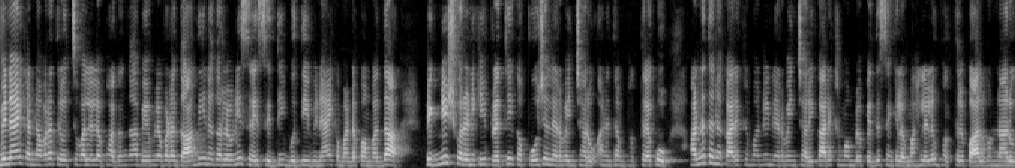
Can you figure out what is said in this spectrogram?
వినాయక నవరాత్రి ఉత్సవాలలో భాగంగా వేములవాడ గాంధీనగర్లోని శ్రీ సిద్ధి బుద్ధి వినాయక మండపం వద్ద విఘ్నేశ్వరునికి ప్రత్యేక పూజలు నిర్వహించారు. అనంతరం భక్తులకు అన్నదాన కార్యక్రమాన్ని నిర్వహించారు. ఈ కార్యక్రమంలో పెద్ద సంఖ్యలో మహిళలు భక్తులు పాల్గొన్నారు.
